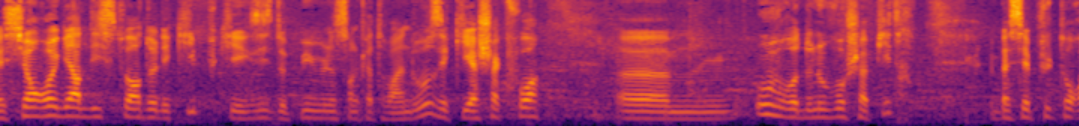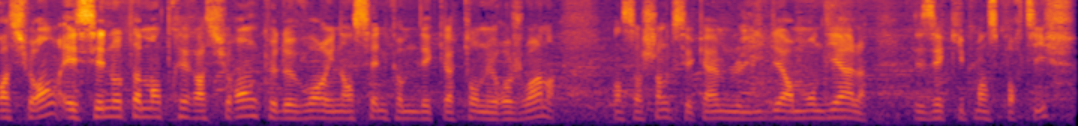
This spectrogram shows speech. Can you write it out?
Mais si on regarde l'histoire de l'équipe qui existe depuis 1992 et qui à chaque fois ouvre de nouveaux chapitres, ben, c'est plutôt rassurant. Et c'est notamment très rassurant que de voir une enseigne comme Decathlon nous rejoindre, en sachant que c'est quand même le leader mondial des équipements sportifs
